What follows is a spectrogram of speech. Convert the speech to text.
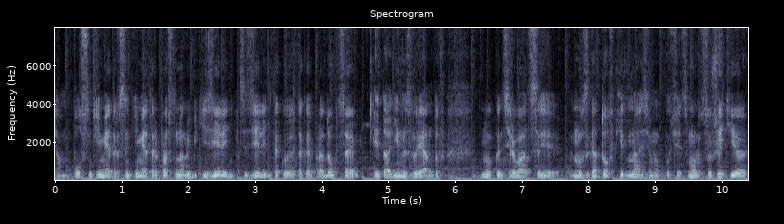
там пол сантиметра, сантиметр, просто нарубите зелень. Зелень такой, такая продукция, это один из вариантов ну, консервации, ну, заготовки на зиму, получается. Можно сушить ее,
